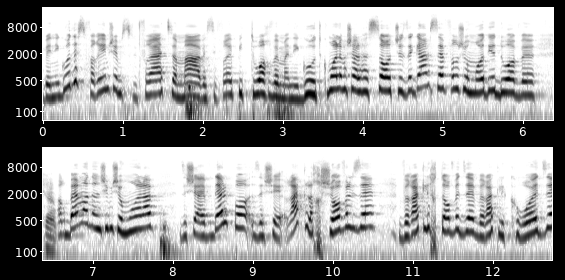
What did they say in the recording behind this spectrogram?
בניגוד לספרים שהם ספרי העצמה וספרי פיתוח ומנהיגות, כמו למשל הסוד, שזה גם ספר שהוא מאוד ידוע כן. והרבה מאוד אנשים שמעו עליו, זה שההבדל פה זה שרק לחשוב על זה ורק לכתוב את זה ורק לקרוא את זה,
